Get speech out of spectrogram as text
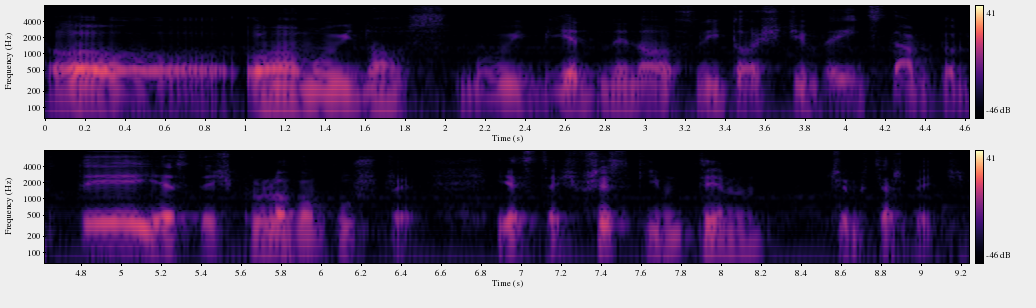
O, o mój nos, mój biedny nos, litości, wyjdź stamtąd. Ty jesteś królową puszczy. Jesteś wszystkim tym, czym chcesz być.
